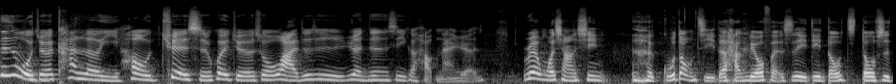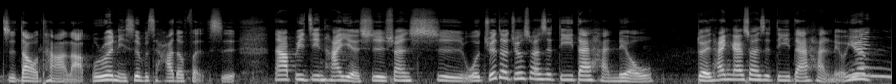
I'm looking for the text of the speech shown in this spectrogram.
但是我觉得看了以后，确实会觉得说哇，就是 Rain 真的是一个好男人。Rain，我相信 古董级的韩流粉丝一定都都是知道他啦，不论你是不是他的粉丝。那毕竟他也是算是，我觉得就算是第一代韩流，对他应该算是第一代韩流，因为。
